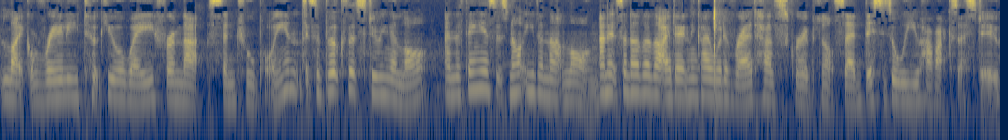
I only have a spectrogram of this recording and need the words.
like really took you away from that central point. It's a book that's doing a lot and the thing is it's not even that long and it's another that I don't think I would have read had Scribd not said this is all you have access to.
